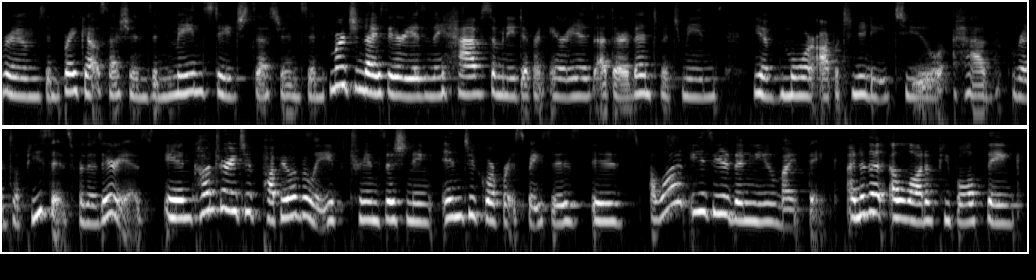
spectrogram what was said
rooms and breakout sessions and main stage sessions and merchandise areas. And they have so many different areas at their event, which means you have more opportunity to have rental pieces for those areas. And contrary to popular belief, transitioning into corporate spaces is a lot easier than you might think. I know that a lot of people think,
